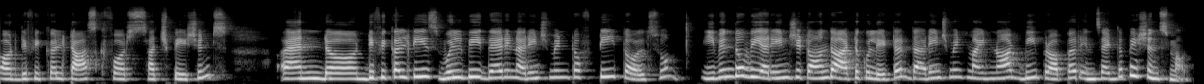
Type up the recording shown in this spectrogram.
or difficult task for such patients and uh, difficulties will be there in arrangement of teeth also. Even though we arrange it on the articulator, the arrangement might not be proper inside the patient's mouth.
